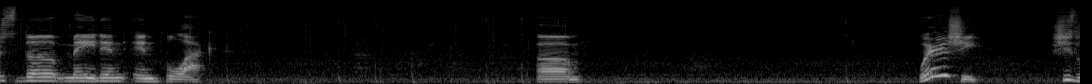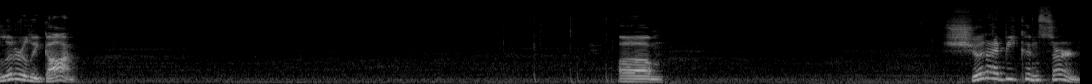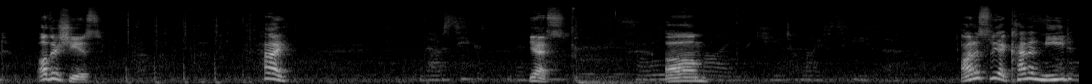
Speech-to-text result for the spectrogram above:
Where's the maiden in black? Um. Where is she? She's literally gone. Um. Should I be concerned? Oh, there she is. Hi. Yes. Um. Honestly, I kind of need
